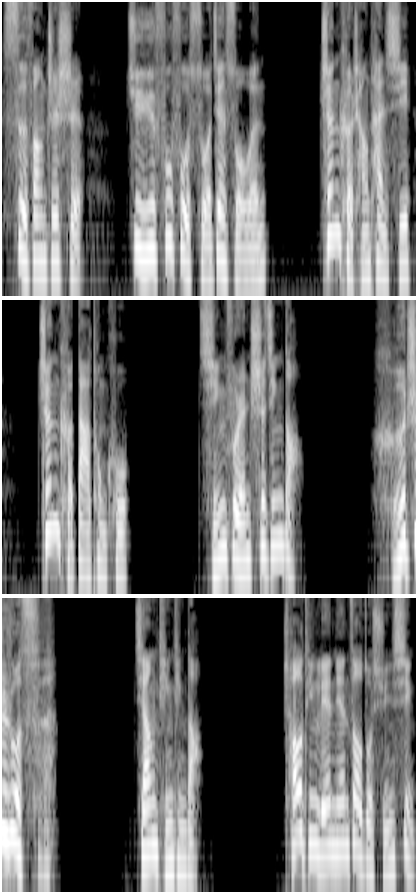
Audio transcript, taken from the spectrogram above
四方之事，据于夫妇所见所闻，真可长叹息，真可大痛哭。秦夫人吃惊道：“何至若此？”江婷婷道：“朝廷连年造作寻衅，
